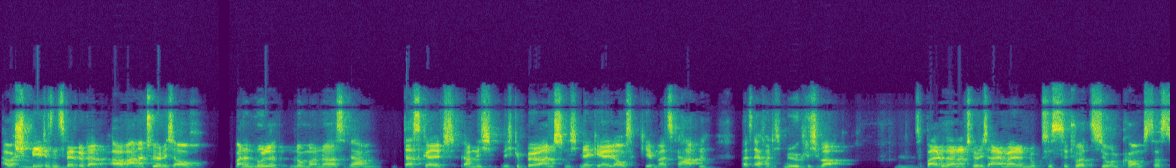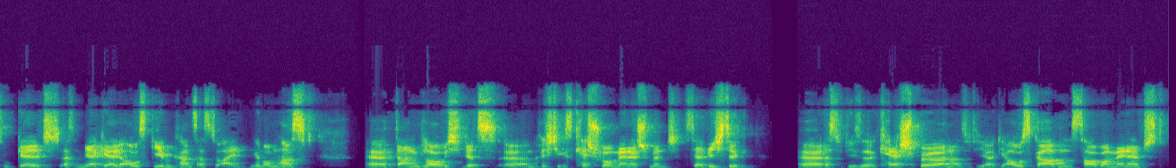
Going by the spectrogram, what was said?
Aber mhm. spätestens, wenn du dann, aber war natürlich auch, war eine Nullnummer, ne? also wir haben das Geld, haben nicht, nicht geburnt, nicht mehr Geld ausgegeben, als wir hatten, weil es einfach nicht möglich war. Mhm. Sobald du dann natürlich einmal in eine Luxussituation kommst, dass du Geld, also mehr Geld ausgeben kannst, als du eingenommen hast, äh, dann glaube ich, wird äh, ein richtiges Cashflow-Management sehr wichtig äh, dass du diese Cash Burn, also die, die Ausgaben sauber managst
